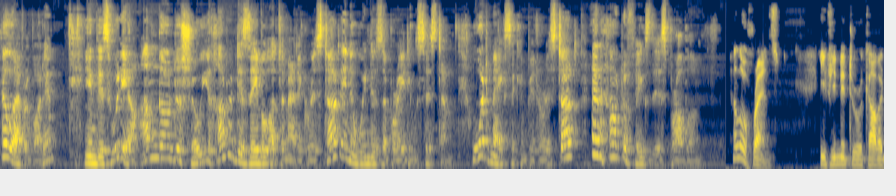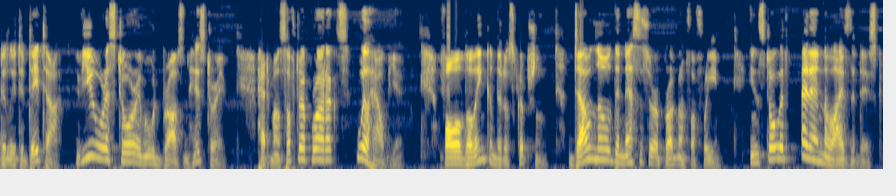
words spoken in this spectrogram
Hello everybody! In this video I'm going to show you how to disable automatic restart in a Windows operating system, what makes a computer restart, and how to fix this problem. Hello friends! If you need to recover deleted data, view or restore removed browsing history, Hetman Software Products will help you. Follow the link in the description, download the necessary program for free, install it and analyze the disk.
